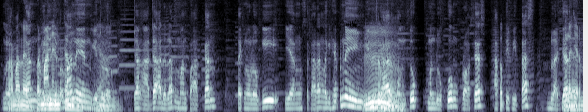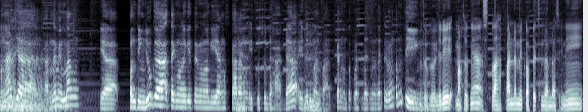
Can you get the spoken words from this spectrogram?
melakukan PJJ Permanenkan. permanen gitu Ya. loh yang ada adalah memanfaatkan teknologi yang sekarang lagi happening Hmm. gitu kan untuk mendukung proses aktivitas belajar, Belajar mengajar mengajar. karena memang ya penting juga teknologi-teknologi yang sekarang itu sudah ada itu Hmm. dimanfaatkan untuk proses belajar mengajar memang penting Betul, betul. gitu. Jadi maksudnya setelah pandemi COVID-19 ini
